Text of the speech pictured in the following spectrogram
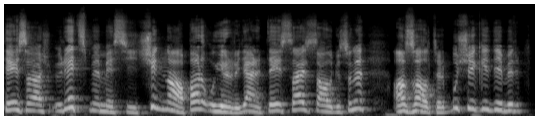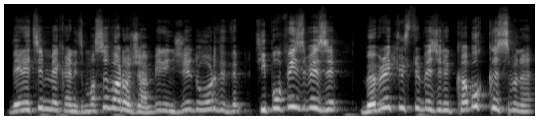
TSH üretmemesi için ne yapar? Uyarır. Yani TSH salgısını azaltır. Bu şekilde bir denetim mekanizması var hocam. Birinciye doğru dedim. Hipofiz bezi böbrek üstü bezinin kabuk kısmını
